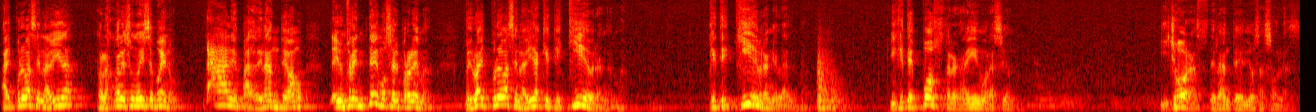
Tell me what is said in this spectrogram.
Hay pruebas en la vida con las cuales uno dice, bueno, dale para adelante, vamos, enfrentemos el problema. Pero hay pruebas en la vida que te quiebran, hermano. Que te quiebran el alma. Y que te postran ahí en oración. Y lloras delante de Dios a solas.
